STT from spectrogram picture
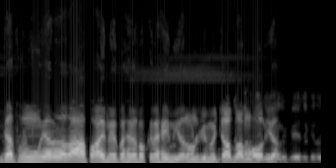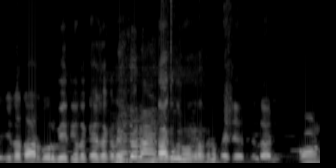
ਜਦ ਤੂੰ ਯਾਰ ਰਾਹ ਪਾਏ ਨੇ ਪੈਸੇ ਬੱਕਰੇ ਹੈ ਨਹੀਂ ਯਾਰ ਹੁਣ ਜਿਵੇਂ ਚੱਲਦਾ ਮਾਹੌਲ ਯਾਰ। ਵੇਚ ਕੇ ਜੇ ਤਾਂ ਧਾਰ ਦੂਰ ਵੇਚਦੀਆਂ ਤਾਂ ਕਹਿ ਸਕਦਾ ਨਗਦ ਨੂੰ ਅਗਲਾ ਤੈਨੂੰ ਪੈਸੇ ਦਿੰਦਾ ਨਹੀਂ। ਕੌਣ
